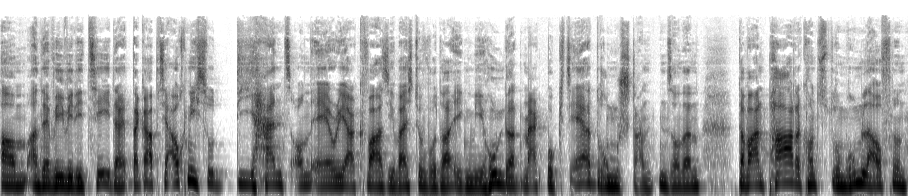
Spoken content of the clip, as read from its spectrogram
ähm, an der WWDC, da, da gab es ja auch nicht so die Hands-on-Area quasi, weißt du, wo da irgendwie 100 MacBooks Air drum standen, sondern da waren ein paar, da konntest du drum rumlaufen und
